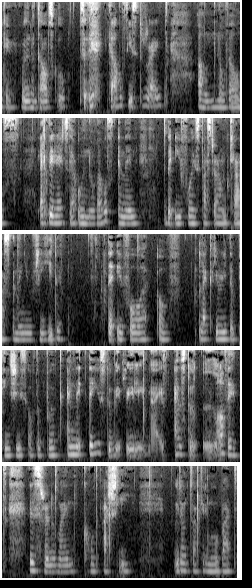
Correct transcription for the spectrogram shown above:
Okay, was in a girls' school, so girls used to write um, novels. Like they write their own novels, and then the A4 is passed around class, and then you read the A4 of like you read the pages of the book and they, they used to be really nice. I used to love it. This friend of mine called Ashley. We don't talk anymore, but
